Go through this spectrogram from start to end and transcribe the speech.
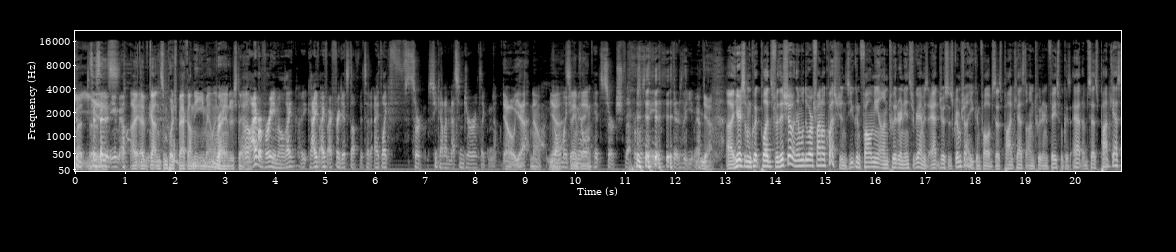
but, to uh, send an email. I, I've gotten some pushback on the emailing. I understand. Uh, I prefer emails. I I, I I forget stuff. It's a, I like search, seek out a messenger. It's like no. oh yeah, no, yeah, my same Gmail, thing. hit search for that person's name. There's the email. yeah. Uh, here's some quick plugs for this show, and then we'll do our final questions. You can follow me on Twitter and Instagram is at Joseph Scrimshaw. You can follow Obsessed Podcast on Twitter and Facebook is at Obsessed Podcast.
